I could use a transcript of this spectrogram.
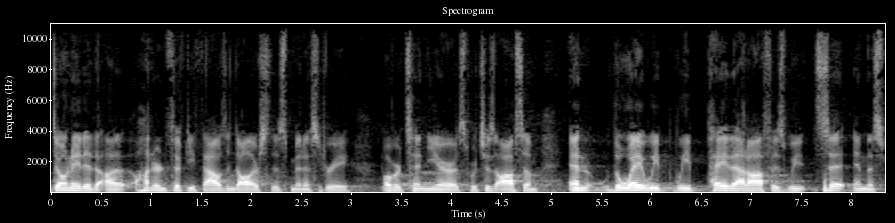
donated uh, $150,000 to this ministry over 10 years, which is awesome. And the way we, we pay that off is we sit in this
